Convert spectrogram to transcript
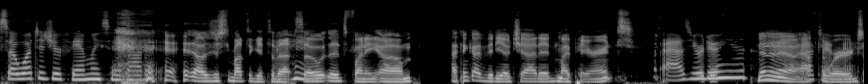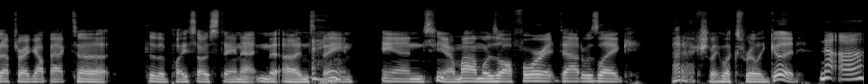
So, what did your family say about it I was just about to get to that. So it's funny. Um, I think I video chatted my parents. as you were doing it? No, no, no. okay. Afterwards, after I got back to to the place I was staying at in, uh, in Spain, and you know, mom was all for it. Dad was like, "That actually looks really good." Nuh-uh.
